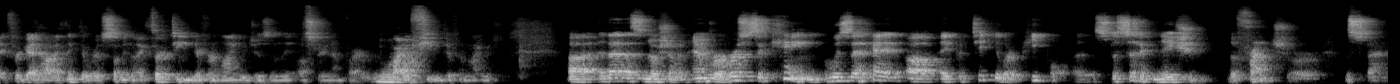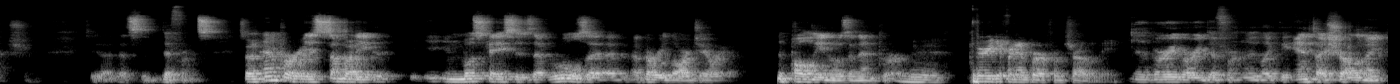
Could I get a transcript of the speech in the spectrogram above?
I forget how, I think there was something like 13 different languages in the Austrian Empire, wow. quite a few different languages. Uh, that, that's the notion of an emperor versus a king who is the head of a particular people, a specific nation, the French or the Spanish. See, that, that's the difference. So an emperor is somebody in most cases that rules a, a very large area. Napoleon was an emperor. Mm. Very different emperor from Charlemagne. Yeah, very, very different, like the anti-Charlemagne.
